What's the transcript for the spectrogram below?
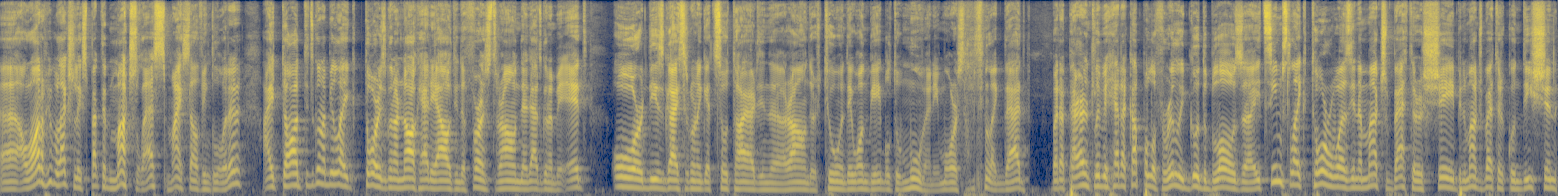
Uh, a lot of people actually expected much less, myself included. I thought it's gonna be like Thor is gonna knock Eddie out in the first round and that's gonna be it. Or these guys are gonna get so tired in a round or two and they won't be able to move anymore, or something like that but apparently we had a couple of really good blows. Uh, it seems like Thor was in a much better shape, in much better condition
